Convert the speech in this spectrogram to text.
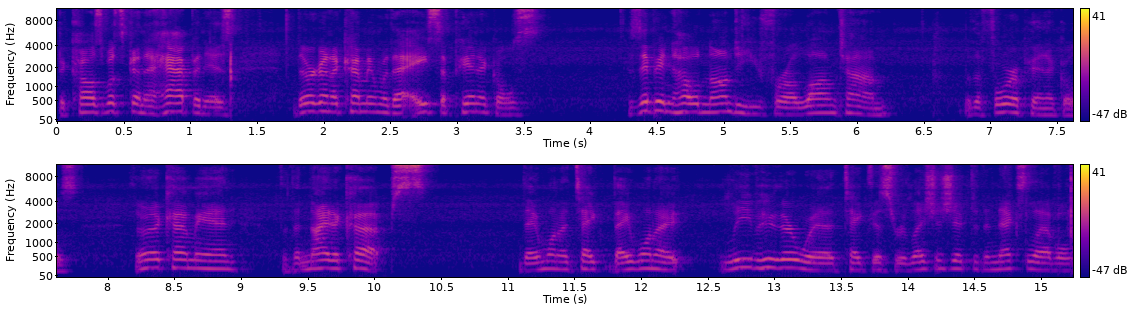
Because what's going to happen is they're going to come in with the Ace of Pentacles. Because they've been holding on to you for a long time with the Four of Pentacles. They're going to come in with the Knight of Cups. They want to take, they want to leave who they're with, take this relationship to the next level.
